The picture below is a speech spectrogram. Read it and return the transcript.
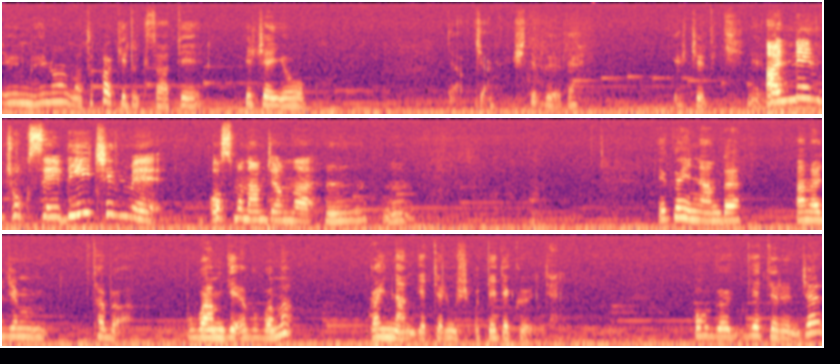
düğün mühün olmadı. Fakirlik zaten. Bir şey yok. Ne yapacaksın işte böyle. Geçirdik. Ne Annen çok sevdiği için mi Osman amcamla? Hı, hı. E kaynam da anacım tabi babam ge- babamı kaynam getirmiş o dede köyünden. O getirince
